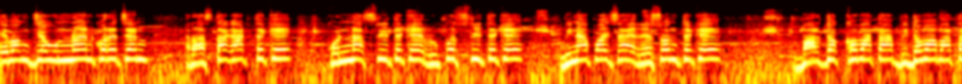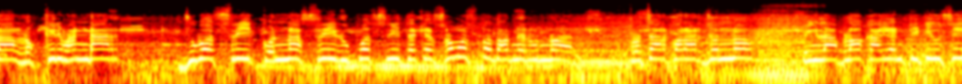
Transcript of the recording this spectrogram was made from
এবং যে উন্নয়ন করেছেন রাস্তাঘাট থেকে, কন্যাশ্রী থেকে, রূপশ্রী থেকে, বিনা পয়সায় রেশন থেকে, বার্ধক্য ভাতা, বিধবা ভাতা, লক্ষ্মীর ভাণ্ডার, যুবশ্রী, কন্যাশ্রী, রূপশ্রী থেকে সমস্ত ধরনের উন্নয়ন প্রচার করার জন্য Pingla block INTTUC,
